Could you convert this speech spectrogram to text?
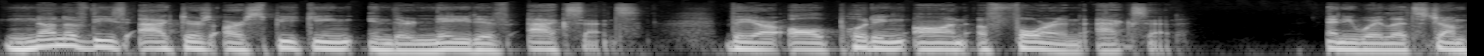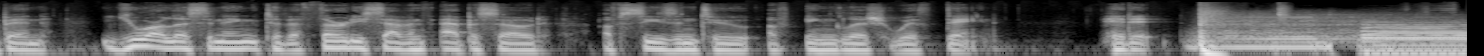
None of these actors are speaking in their native accents. They are all putting on a foreign accent. Anyway, let's jump in. You are listening to the 37th episode of season two of English with Dane. Hit it.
